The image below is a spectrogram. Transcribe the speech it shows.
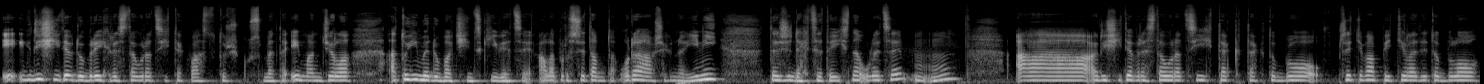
i, i když jíte v dobrých restauracích, tak vás to trošku smete. I manžela, a to jíme doma čínský věci, ale prostě tam ta voda a všechno je jiný, takže nechcete jíst na ulici. Mm-mm. A, a když jíte v restauracích, tak, tak to bylo, před těma pěti lety to bylo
